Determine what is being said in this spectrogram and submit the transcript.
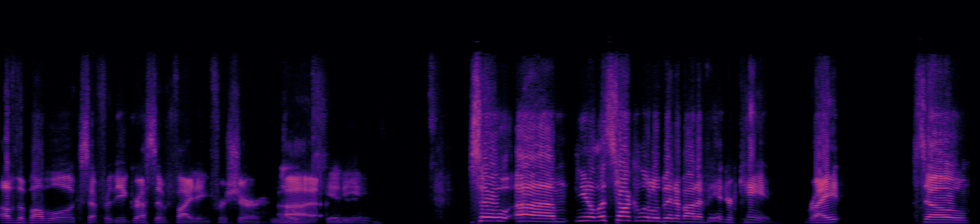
of the bubble except for the aggressive fighting for sure. no Uh, kidding. So, um, you know, let's talk a little bit about Evander Kane, right? So,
